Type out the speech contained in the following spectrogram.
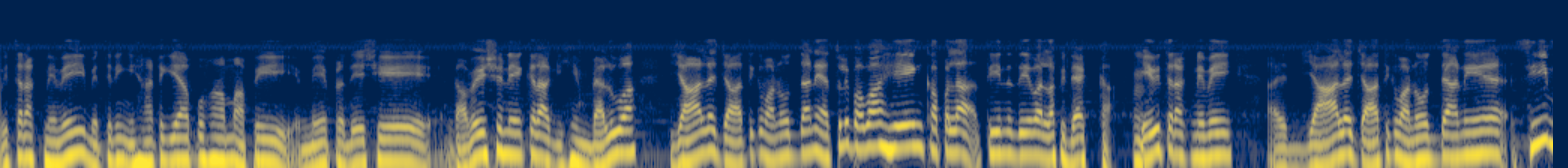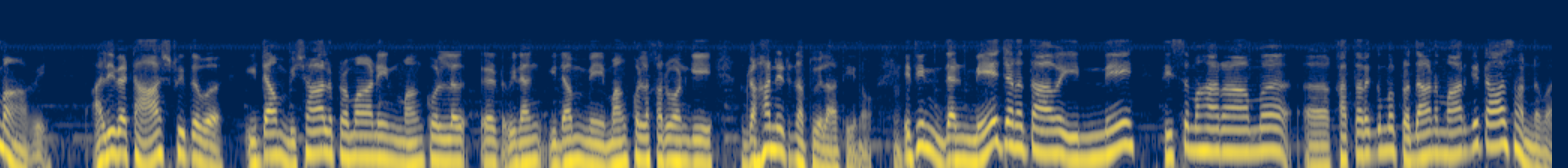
විතරක් නෙවෙයි මෙතනින් එහාට ගියාපුවාම අපි මේ ප්‍රදේශයේ ගවේෂණය කරලා ගිහින් බැලුවා යාල ජාතික වනෝද්‍යානය ඇතුලේ පවා හේන් කපලා තියෙන දේවල් අපි දැක්කා. ඒ විතරක් නෙවෙයි යාල ජාතික වනෝද්‍යානයේ සීමාවේ අලිවැට ආශ්‍රිතව ඉඩම් විශාල ප්‍රමාණයෙන් මංකොල්ලට ඉඩම් මේ මංකොල්ල කරුවන්ගේ ග්‍රහණයට නතු වෙලා තියෙනවා. ඉතින් දැන් මේ ජනතාව ඉන්නේ තිස්ස මහරාම කතරගම ප්‍රධාන මාර්ගයට ආසන්නව.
